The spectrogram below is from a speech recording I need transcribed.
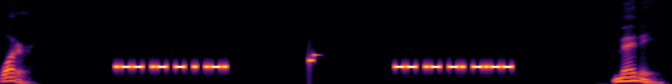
Water. Many.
